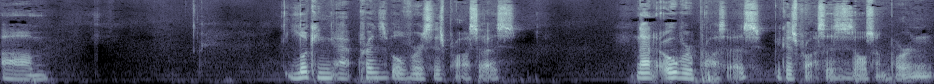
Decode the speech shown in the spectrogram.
Um, looking at principle versus process, not over process, because process is also important,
